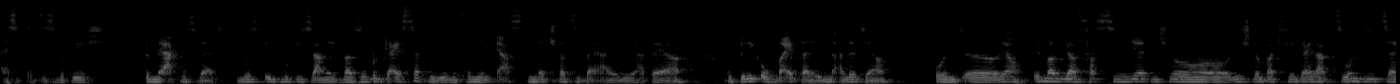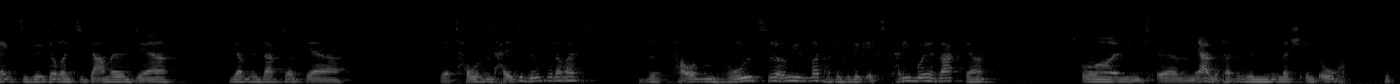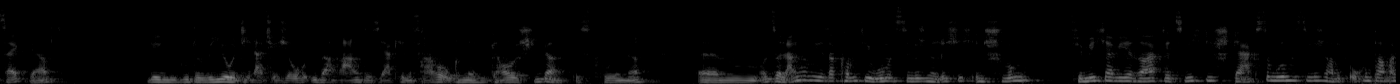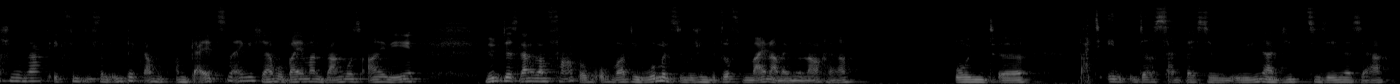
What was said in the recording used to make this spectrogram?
also das ist wirklich bemerkenswert, muss ich wirklich sagen. Ich war so begeistert gewesen von ihrem ersten Match, was sie bei AEW hatte, ja. Und das bin ich auch weiterhin, alles, ja. Und äh, ja, immer wieder fasziniert, nicht nur, nicht nur was für geile Aktionen sie zeigt, sie gilt auch als die Dame der, wie haben sie gesagt, der, der, der 1000 Haltegriff oder was? The 1000 Holds oder irgendwie sowas, hatte, glaube ich, Excalibur gesagt, ja. Und ähm, ja, das hatte sie in diesem Match eben auch gezeigt gehabt. Gegen die gute Rio, die natürlich auch überragend ist, ja, keine Frage. Auch eine Hikaru Shida ist cool, ne? Ähm, und so langsam, wie gesagt, kommt die Women's Division richtig in Schwung. Für mich ja, wie gesagt, jetzt nicht die stärkste Women's Division, habe ich auch ein paar Mal schon gesagt. Ich finde die von Impact am, am geilsten eigentlich, ja, wobei man sagen muss, AEW nimmt jetzt langsam Fahrt auf, auch was die Women's Division betrifft, meiner Meinung nach, ja. Und äh, was eben interessant bei Serena Deep zu sehen ist, ja,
